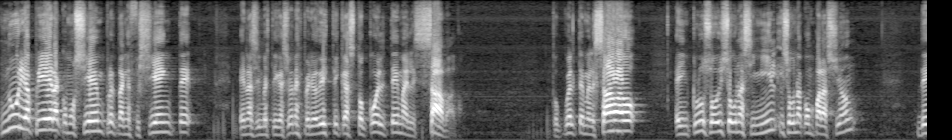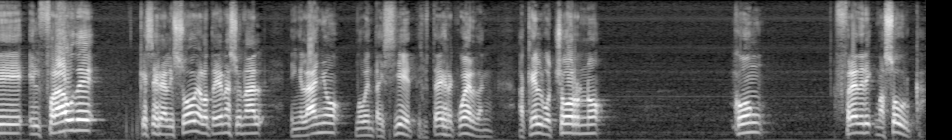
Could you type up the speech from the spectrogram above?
Nuria Piera, como siempre, tan eficiente en las investigaciones periodísticas, tocó el tema el sábado tocó el tema el sábado e incluso hizo una simil, hizo una comparación del el fraude que se realizó en la Lotería Nacional en el año 97, si ustedes recuerdan, aquel bochorno con Frederick Mazurka.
